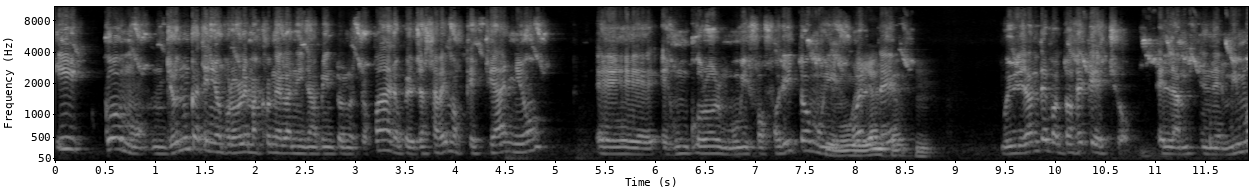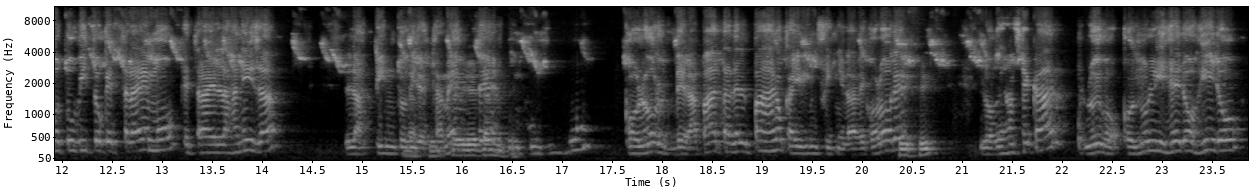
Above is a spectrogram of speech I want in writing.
Y como yo nunca he tenido problemas con el anillamiento de nuestros pájaros, pero ya sabemos que este año eh, es un color muy fosforito, muy, muy fuerte, brillante. Muy brillante. Pues entonces, ¿qué he hecho? En, la- en el mismo tubito que traemos, que traen las anillas, las pinto Las directamente, directamente. color de la pata del pájaro, que hay infinidad de colores lo dejan secar, luego con un ligero giro,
